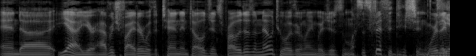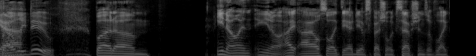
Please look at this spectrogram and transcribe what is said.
and uh, yeah, your average fighter with a 10 intelligence probably doesn't know two other languages unless it's fifth edition, where they Yeah. probably do. But um, you know, and you know, I, I also like the idea of special exceptions of like,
